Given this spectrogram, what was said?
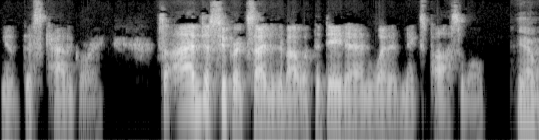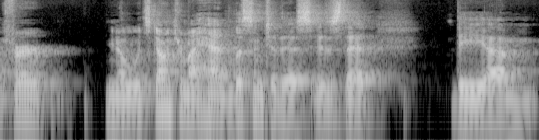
you know this category? So I'm just super excited about what the data and what it makes possible. Yeah, for you know, what's going through my head, listen to this, is that the um,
